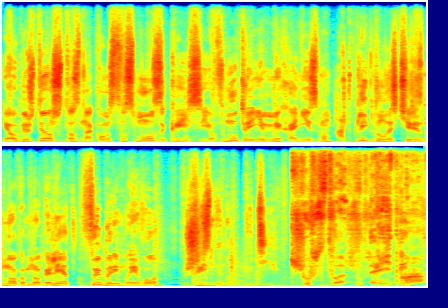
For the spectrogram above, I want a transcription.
Я убежден, что знакомство с музыкой и с ее внутренним механизмом откликнулось через много-много лет в выборе моего жизненного пути. Чувство ритма.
